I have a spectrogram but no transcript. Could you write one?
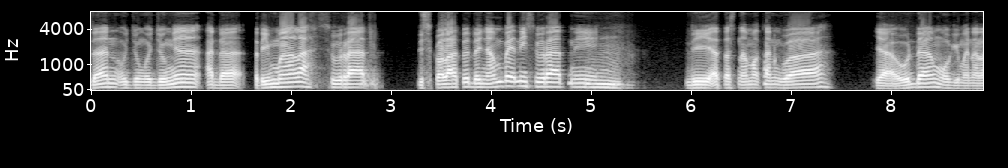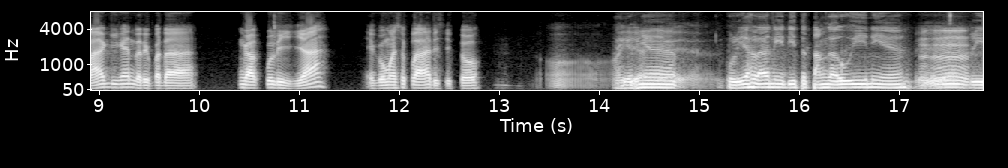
Dan ujung-ujungnya ada terimalah surat di sekolah tuh udah nyampe nih surat nih Hmm. di atas namakan gua. Ya udah mau gimana lagi kan daripada nggak kuliah, ya gua masuklah di situ. Oh, Akhirnya- iya, iya, iya. Kuliah lah nih di tetangga UI ini ya. Mm-mm. Di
